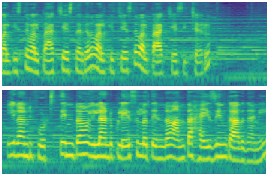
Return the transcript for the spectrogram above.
వాళ్ళకి ఇస్తే వాళ్ళు ప్యాక్ చేస్తారు కదా వాళ్ళకి ఇచ్చేస్తే వాళ్ళు ప్యాక్ చేసి ఇచ్చారు. ఇలాంటి ఫుడ్స్ తినడం ఇలాంటి ప్లేసుల్లో తినడం అంత హైజీన్ కాదు కానీ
